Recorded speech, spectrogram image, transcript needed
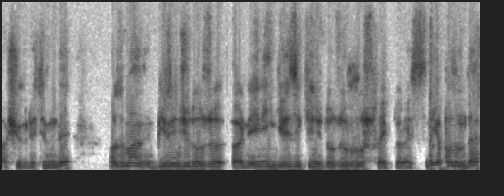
aşı üretiminde. O zaman birinci dozu örneğin İngiliz, ikinci dozu Rus vektör aşısını yapalım da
